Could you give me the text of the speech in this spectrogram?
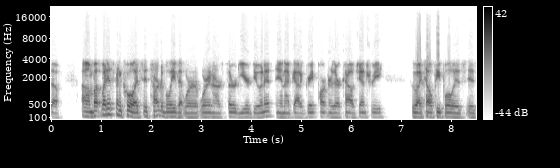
So um, but but it's been cool. It's it's hard to believe that we're we're in our third year doing it, and I've got a great partner there, Kyle Gentry, who I tell people is is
